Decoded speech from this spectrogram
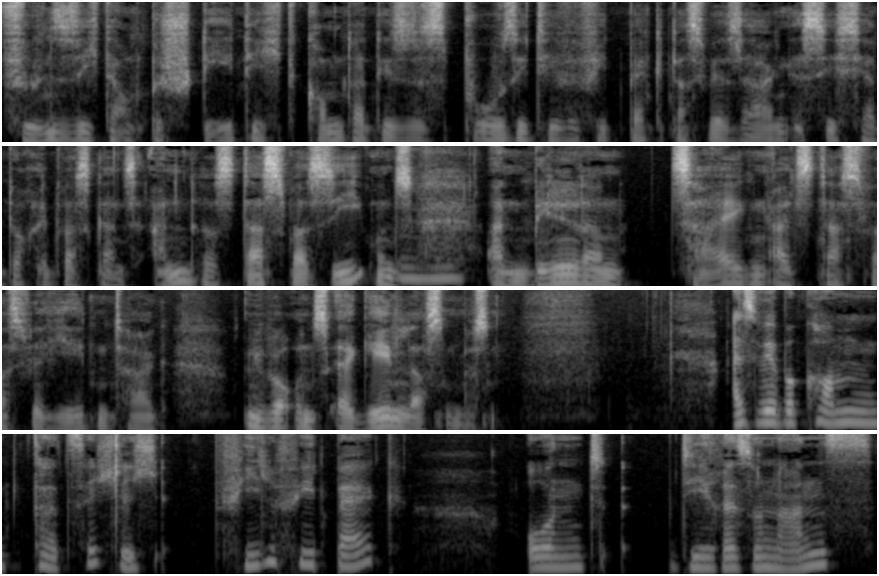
fühlen Sie sich da auch bestätigt? Kommt da dieses positive Feedback, dass wir sagen, es ist ja doch etwas ganz anderes, das, was Sie uns mhm. an Bildern zeigen, als das, was wir jeden Tag über uns ergehen lassen müssen? Also wir bekommen tatsächlich viel Feedback und die Resonanz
